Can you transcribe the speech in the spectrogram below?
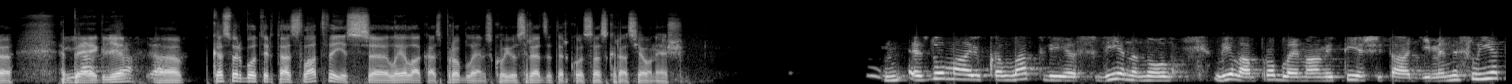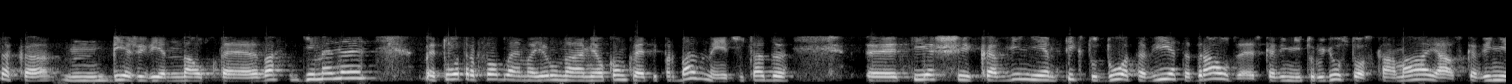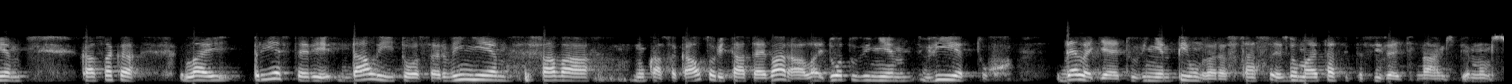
bēgļiem. Jā, jā, jā. Kas varbūt ir tās Latvijas eh, lielākās problēmas, ko jūs redzat, ar ko saskarās jaunieši? Es domāju, ka Latvijas viena no lielām problēmām ir tieši tā ģimenes lieta, ka mm, bieži vien nav tēva ģimenē, bet otra problēma, ja runājam jau konkrēti par baznīcu, tad e, tieši, ka viņiem tiktu dota vieta draudzēs, ka viņi tur justos kā mājās, ka viņiem, kā saka, lai priesteri dalītos ar viņiem savā, nu, kā saka, autoritātē varā, lai dotu viņiem vietu deleģētu viņiem pilnvaras. Tas, es domāju, tas ir tas izaicinājums pie mums.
